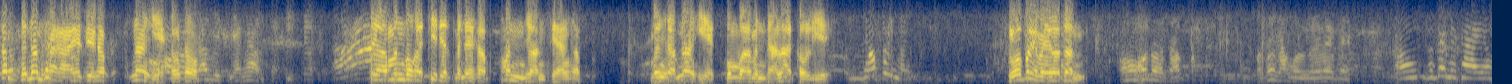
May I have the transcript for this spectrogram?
ต้องเป็นน้ำตาอายสิครับนั่งเอกของเขาครับมีเสียงครับแต่ว่ามันบอกที่เด็ดมันเลยครับ มันหย่อนเสียงครับเบิ่งครับนั่งเอกผมว่ามันดาราเกาหลี หัวไปไหมเราท่านอ๋อโทรศัพท์ขอโทษครับหมดเลยไม่ไปเอาเขาจะไม่ทายเอา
